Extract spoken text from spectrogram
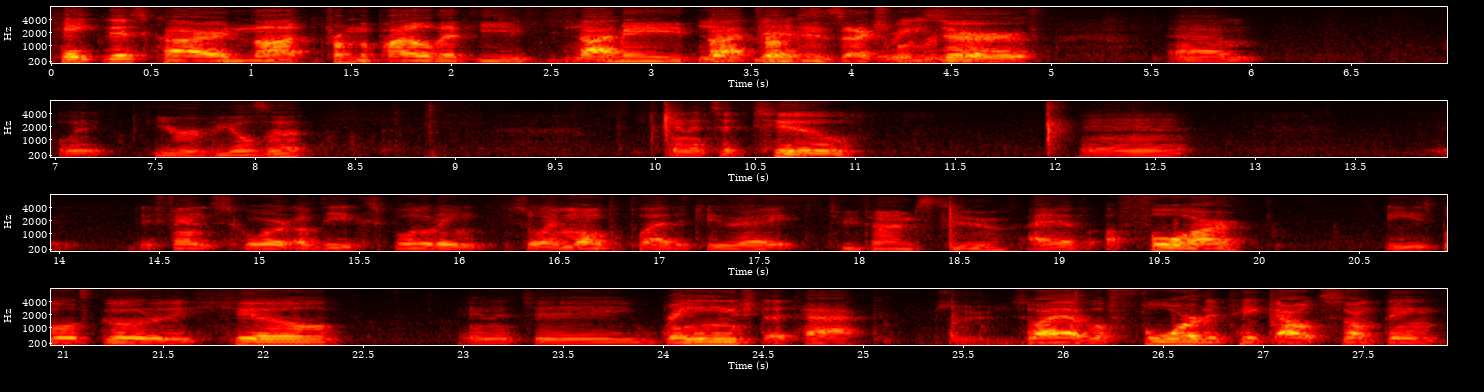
take this card, Not from the pile that he Not- made, not but from his actual reserve. Um, wait, He reveals it. and it's a two. And defense score of the exploding. So I multiply the two, right? Two times two. I have a four. These both go to the hill, and it's a ranged attack. So So I have a four to take out something,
